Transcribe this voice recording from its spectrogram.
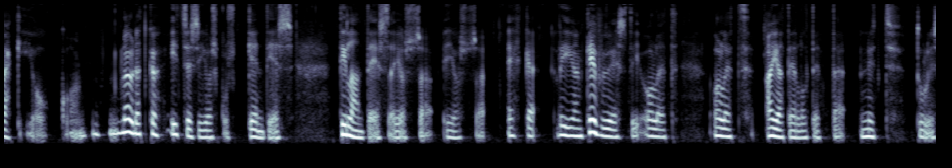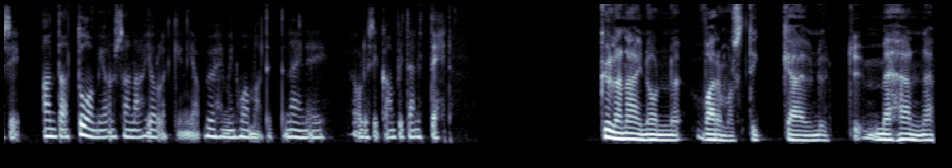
väkijoukkoon? Löydätkö itsesi joskus kenties tilanteessa, jossa, jossa ehkä liian kevyesti olet, olet ajatellut, että nyt tulisi antaa tuomion sana jollekin ja myöhemmin huomaat, että näin ei olisikaan pitänyt tehdä? Kyllä näin on varmasti käynyt. Mehän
